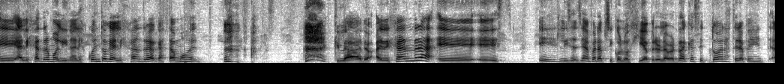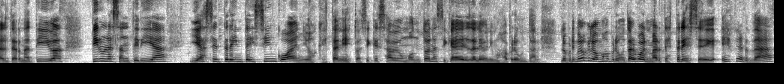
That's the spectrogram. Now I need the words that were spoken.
eh, Alejandra Molina. Les cuento que Alejandra, acá estamos... claro, Alejandra eh, es, licenciada en parapsicología, pero la verdad que hace todas las terapias alternativas, tiene una santería y hace 35 años que está en esto, así que sabe un montón, así que a ella le venimos a preguntar. Lo primero que le vamos a preguntar por el martes 13, ¿es verdad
